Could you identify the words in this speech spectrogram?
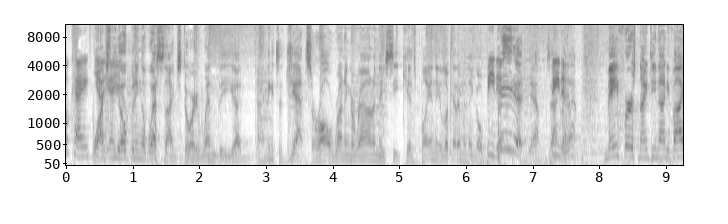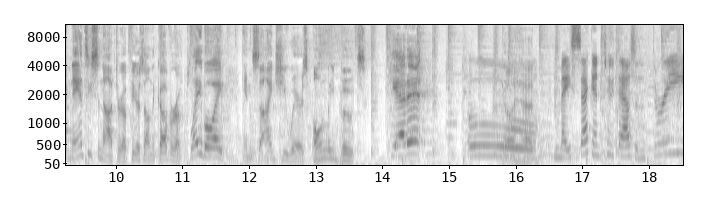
okay. Yeah, Watch yeah, the yeah. opening of West Side Story when the uh, I think it's the Jets are all running around and they see kids playing. They look at them and they go, Beat it. Yeah, exactly Beat it. that. May first, nineteen ninety-five. Nancy Sinatra appears on the cover of Playboy. Inside, she wears only boots. Get it? Ooh. Go ahead. May 2nd, 2003,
